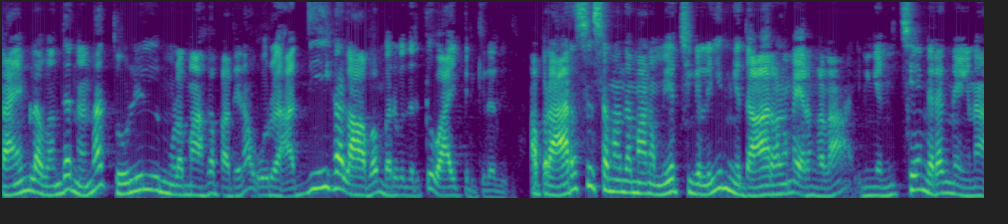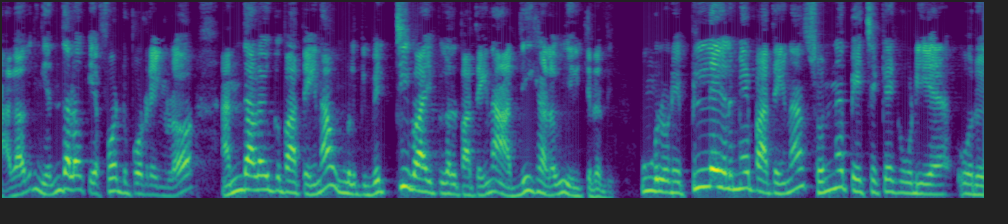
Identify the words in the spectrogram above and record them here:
டைம்ல வந்து என்னன்னா தொழில் மூலமாக பாத்தீங்கன்னா ஒரு அதிக லாபம் வருவதற்கு வாய்ப்பு இருக்கிறது. அப்புறம் அரசு சம்பந்தமான முயற்சிகளையும் நீங்க தாராளமா இறங்கலாம். நீங்க நிச்சயம் இறங்குனீங்கன்னா அதாவது நீங்க எந்த அளவுக்கு எஃபோர்ட் போடுறீங்களோ அந்த அளவுக்கு பாத்தீங்கன்னா உங்களுக்கு வெற்றி வாய்ப்புகள் பாத்தீங்கன்னா அதிக அளவு இருக்கிறது. உங்களுடைய பிள்ளைகளுமே பார்த்தீங்கன்னா சொன்ன பேச்சை கேட்கக்கூடிய ஒரு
